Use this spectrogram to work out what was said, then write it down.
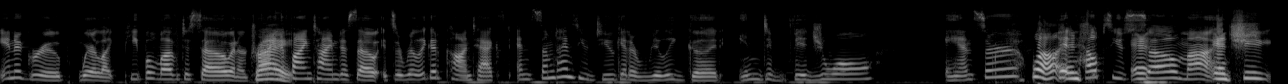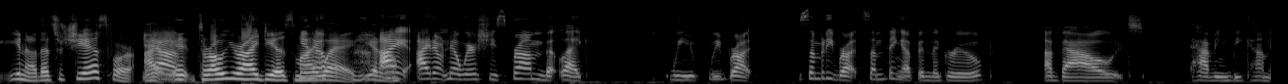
in a group where like people love to sew and are trying Right. to find time to sew. It's a really good context. And sometimes you do get a really good individual answer Well, and helps you and- so much. and she, you know, that's what she asked for. Yeah. I, it, throw your ideas You my know, way. You know, I I don't know where she's from, but like we we brought somebody brought something up in the group about having become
